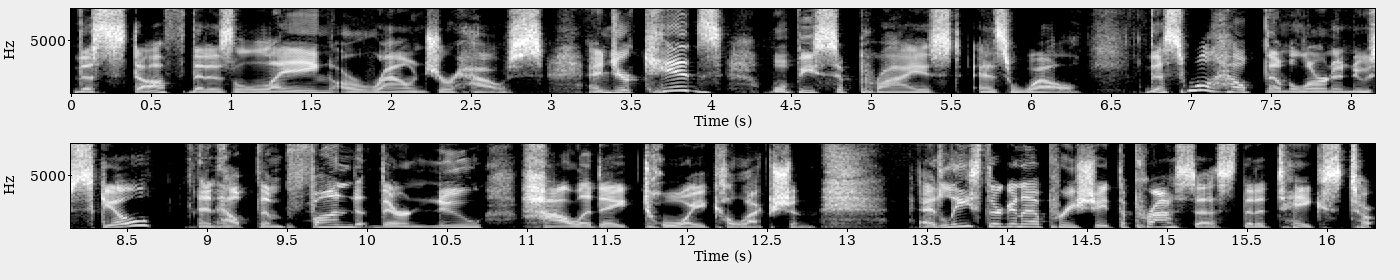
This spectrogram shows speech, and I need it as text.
the stuff that is laying around your house. And your kids will be surprised as well. This will help them learn a new skill and help them fund their new holiday toy collection. At least they're going to appreciate the process that it takes to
